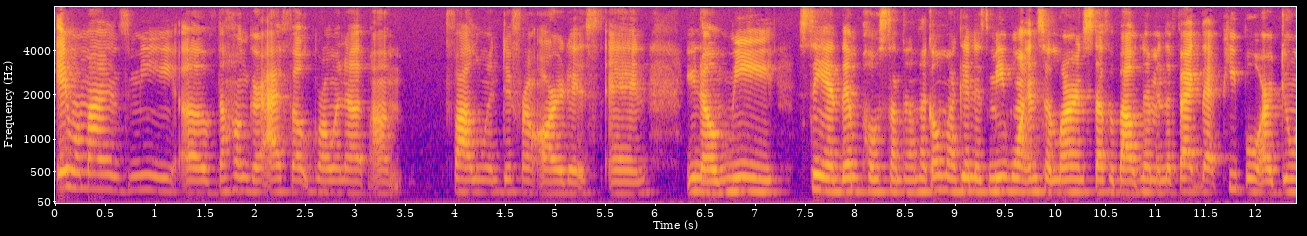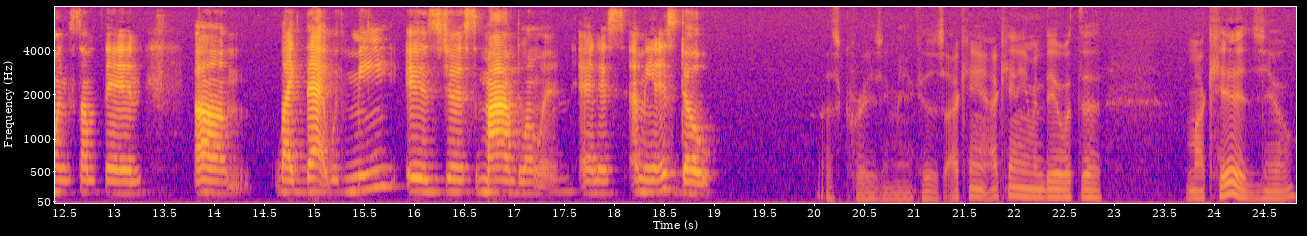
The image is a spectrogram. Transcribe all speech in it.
it reminds me of the hunger I felt growing up, um, following different artists and you know me seeing them post something. I'm like, oh my goodness, me wanting to learn stuff about them, and the fact that people are doing something um, like that with me is just mind blowing, and it's I mean it's dope. That's crazy, man. Cause I can't I can't even deal with the my kids, yo.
